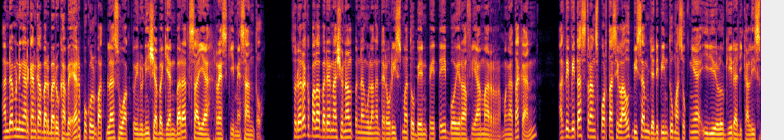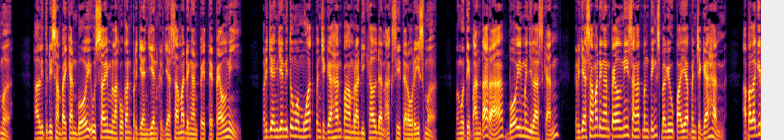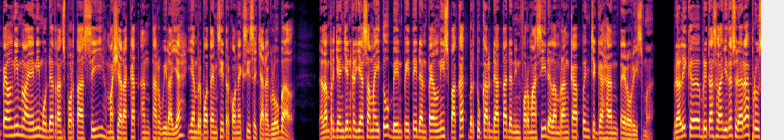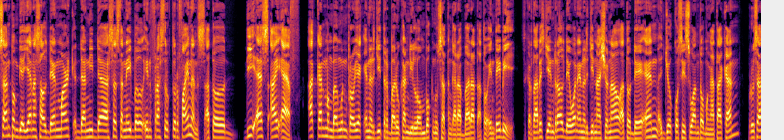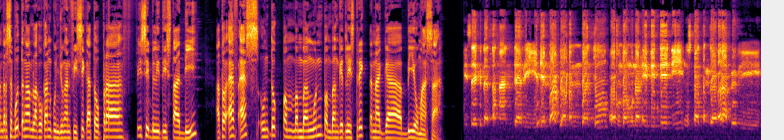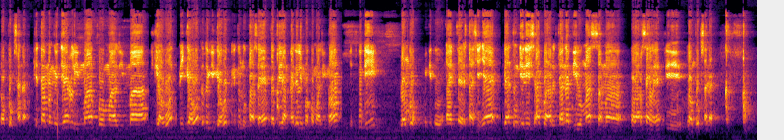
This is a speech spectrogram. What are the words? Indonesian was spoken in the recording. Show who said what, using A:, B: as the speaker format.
A: Anda mendengarkan kabar baru KBR pukul 14 waktu Indonesia bagian Barat, saya Reski Mesanto. Saudara Kepala Badan Nasional Penanggulangan Terorisme atau BNPT Boy Rafli Amar mengatakan, aktivitas transportasi laut bisa menjadi pintu masuknya ideologi radikalisme. Hal itu disampaikan Boy usai melakukan perjanjian kerjasama dengan PT Pelni. Perjanjian itu memuat pencegahan paham radikal dan aksi terorisme. Mengutip Antara, Boy menjelaskan, kerjasama dengan Pelni sangat penting sebagai upaya pencegahan. Apalagi Pelni melayani moda transportasi masyarakat antar wilayah yang berpotensi terkoneksi secara global. Dalam perjanjian kerjasama itu, BNPT dan Pelni sepakat bertukar data dan informasi dalam rangka pencegahan terorisme. Beralih ke berita selanjutnya, Saudara, perusahaan pembiayaan asal Denmark, Danida Sustainable Infrastructure Finance atau DSIF, akan membangun proyek energi terbarukan di Lombok, Nusa Tenggara Barat atau NTB. Sekretaris Jenderal Dewan Energi Nasional atau DN, Joko Siswanto mengatakan, perusahaan tersebut tengah melakukan kunjungan fisik atau pra-feasibility study atau FS untuk membangun pembangkit listrik tenaga biomasa.
B: Saya kedatangan dari Denmark akan membantu uh, pembangunan EBT di Nusa Tenggara dari Lombok sana. Kita mengejar 5,5 gigawatt, megawatt atau gigawatt begitu lupa saya, tapi angkanya 5,5 itu di. Nah investasinya gantung jenis apa, rencana biomas sama solar cell ya di Lombok sana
